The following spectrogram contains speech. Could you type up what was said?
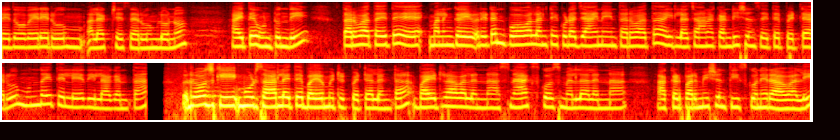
లేదో వేరే రూమ్ అలర్ట్ చేసే రూమ్లోనో అయితే ఉంటుంది. తర్వాత అయితే మళ్ళీ ఇంకా రిటర్న్ పోవాలంటే కూడా జాయిన్ అయిన తర్వాత ఇట్లా చాలా కండిషన్స్ అయితే పెట్టారు. ముందైతే లేదు ఇలాగంతా. రోజుకి మూడు సార్లు అయితే బయోమెట్రిక్ పెట్టాలంట. బయట రావాలన్నా స్నాక్స్ కోసం వెళ్ళాలన్నా అక్కడ పర్మిషన్ తీసుకొని రావాలి.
